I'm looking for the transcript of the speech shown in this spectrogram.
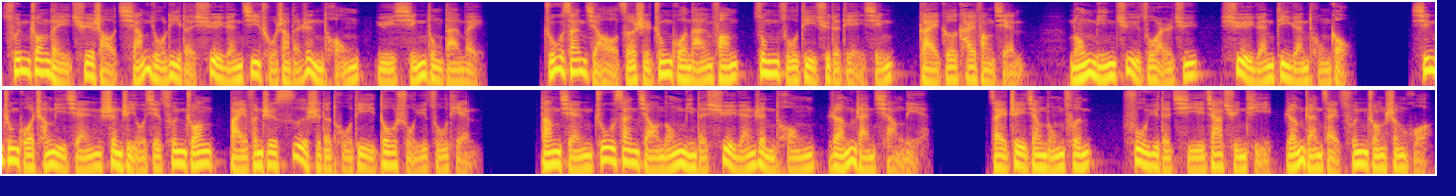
村庄内缺少强有力的血缘基础上的认同与行动单位。珠三角则是中国南方宗族地区的典型。改革开放前，农民聚族而居，血缘地缘同构。新中国成立前，甚至有些村庄百分之四十的土地都属于族田。当前，珠三角农民的血缘认同仍然强烈。在浙江农村，富裕的企业家群体仍然在村庄生活，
